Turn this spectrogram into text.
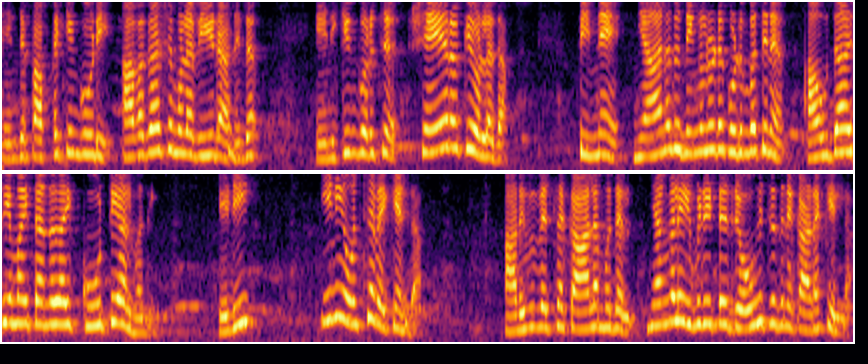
എന്റെ പപ്പയ്ക്കും കൂടി അവകാശമുള്ള വീടാണിത്. എനിക്കും കുറച്ച് ഷെയറൊക്കെ ഉള്ളതാ. പിന്നെ ഞാനത് നിങ്ങളുടെ കുടുംബത്തിന് ഔദാര്യമായി തന്നതായി കൂട്ടിയാൽ മതി. എടി ഇനി ഒച്ച വെക്കണ്ട. അറിവ് വെച്ച കാലം മുതൽ ഞങ്ങളെ ഇവിടിട്ട് ദ്രോഹിച്ചതിന് കണക്കില്ല.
